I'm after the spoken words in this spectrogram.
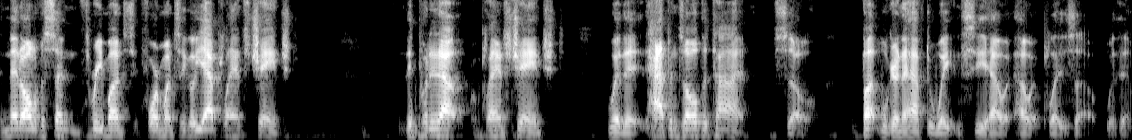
and then all of a sudden, three months, four months, they go, yeah, plans changed. They put it out, plans changed with it. it happens all the time. So, but we're going to have to wait and see how it, how it plays out with him.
